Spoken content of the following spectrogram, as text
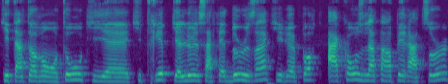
qui est à Toronto, qui, qui tripe, que là, ça fait deux ans qu'il reporte à cause de la température.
